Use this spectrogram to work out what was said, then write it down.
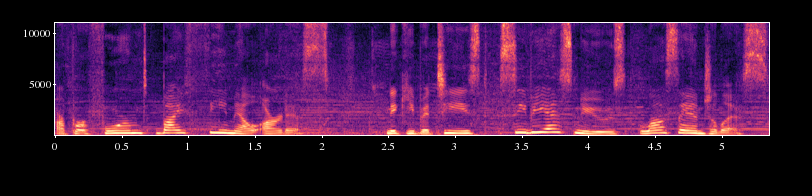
are performed by female artists. Nikki Batiste, CBS News, Los Angeles.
